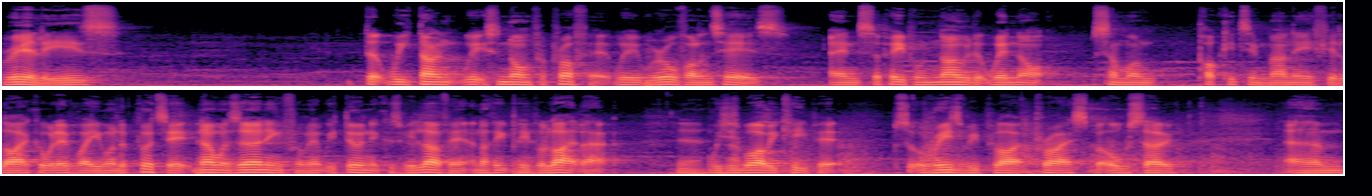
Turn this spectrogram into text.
really, is that we don't. It's a non-for-profit. We, we're all volunteers, and so people know that we're not someone pocketing money, if you like, or whatever way you want to put it. No one's earning from it. We're doing it because we love it, and I think people like that Yeah. which is why we keep it sort of reasonably pri- priced, but also um,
